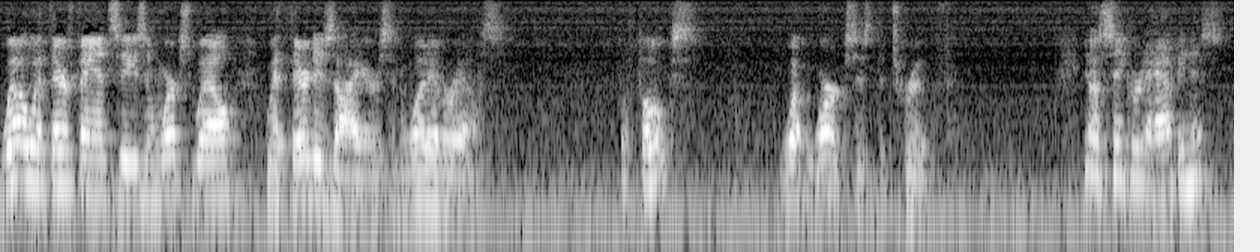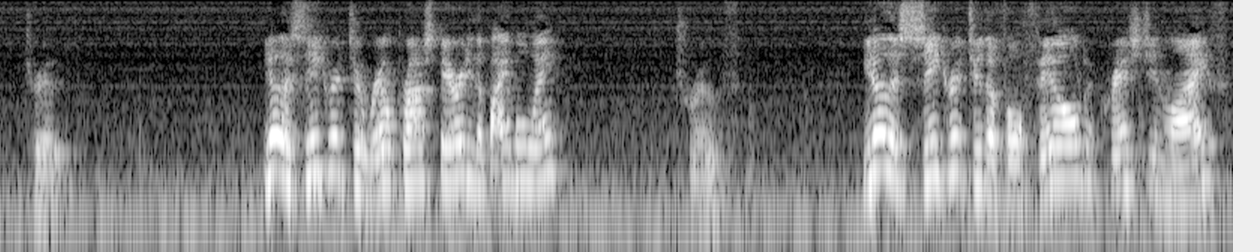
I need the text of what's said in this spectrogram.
well with their fancies and works well with their desires and whatever else. But folks, what works is the truth. You know the secret to happiness? Truth. You know the secret to real prosperity the Bible way? Truth. You know the secret to the fulfilled Christian life?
